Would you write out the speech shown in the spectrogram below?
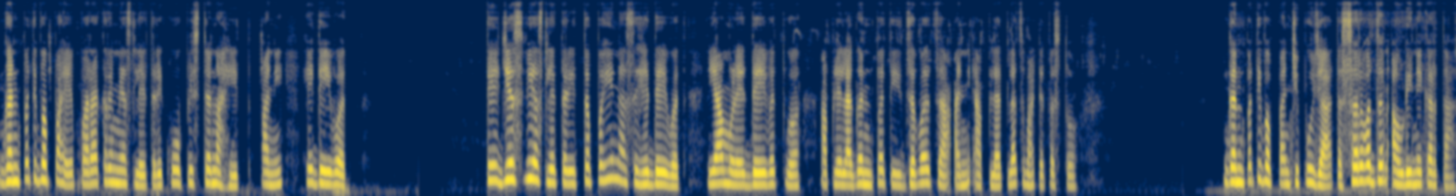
गणपती बाप्पा हे पराक्रमी असले तरी कोपिष्ट नाहीत आणि हे दैवत तेजस्वी असले तरी तपहीन असे हे दैवत यामुळे दैवत्व आपल्याला गणपती जवळचा आणि आपल्यातलाच वाटत असतो. गणपती बाप्पांची पूजा तर सर्वजण आवडीने करतात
